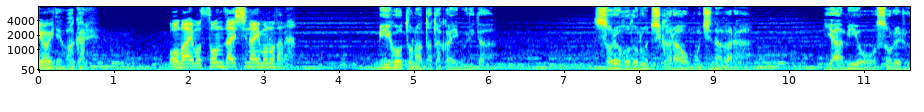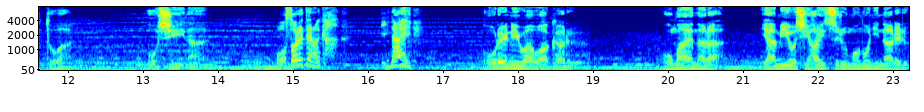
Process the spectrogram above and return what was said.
匂いでわかる。お前も存在しないものだな。見事な戦いぶりだ。それほどの力を持ちながら闇を恐れるとは惜しいな。恐れてなんかいない。俺にはわかる。お前なら闇を支配する者になれる。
